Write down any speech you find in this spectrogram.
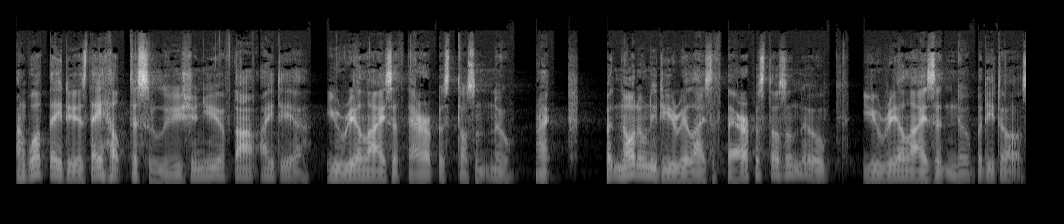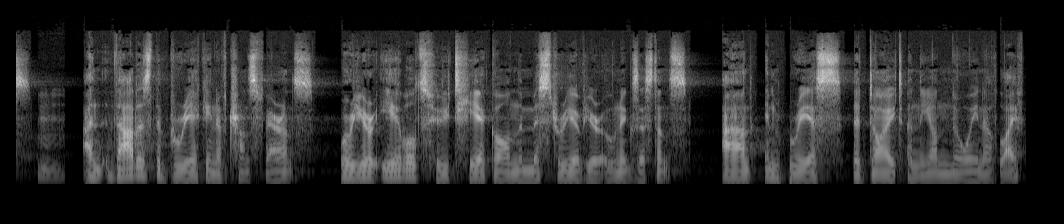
And what they do is they help disillusion you of that idea. You realize a therapist doesn't know, right? But not only do you realize the therapist doesn't know, you realize that nobody does. Hmm. And that is the breaking of transference, where you're able to take on the mystery of your own existence and embrace the doubt and the unknowing of life.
